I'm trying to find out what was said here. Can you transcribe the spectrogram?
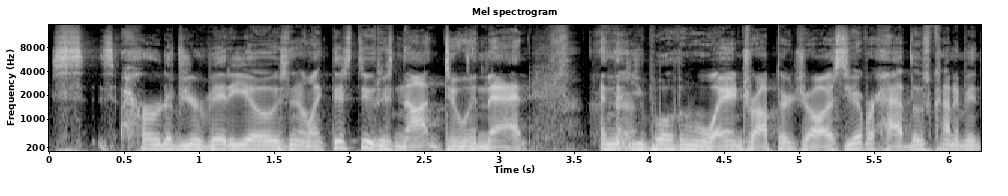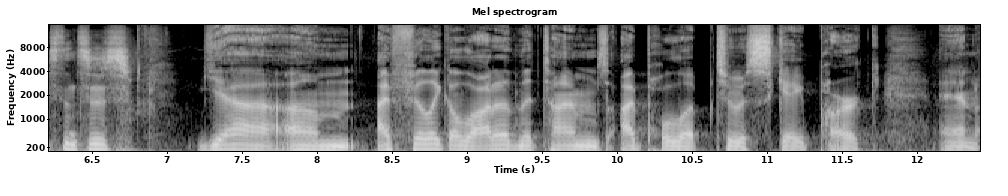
s- heard of your videos and they're like, "This dude is not doing that," and then you blow them away and drop their jaws. Do you ever have those kind of instances? Yeah, um, I feel like a lot of the times I pull up to a skate park and,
